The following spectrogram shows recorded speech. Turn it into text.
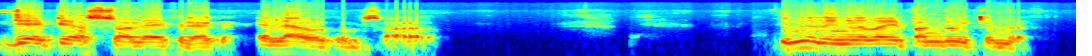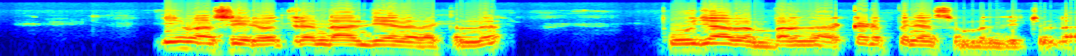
ജെ പി അസ്ട്രോ ലൈഫിലേക്ക് എല്ലാവർക്കും സ്വാഗതം. ഇന്ന് നിങ്ങളുമായി പങ്കുവയ്ക്കുന്നത് ഈ മാസം ഇരുപത്തിരണ്ടാം തീയതി നടക്കുന്ന പൂജാ വെമ്പർ നറുക്കെടുപ്പിനെ സംബന്ധിച്ചുള്ള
